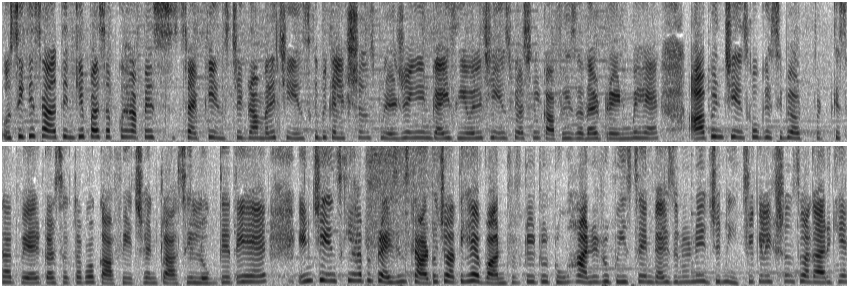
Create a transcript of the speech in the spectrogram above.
उसी के साथ इनके पास आपको यहाँ पे इस टाइप के इंस्टाग्राम वाले चेन्स की भी कलेक्शंस मिल जाएँगे। इन गाइस ये वाले चेन्स भी आजकल काफ़ी ज़्यादा ट्रेंड में है। आप इन चेन्स को किसी भी आउटफिट के साथ वेयर कर सकते हो। आपको काफ़ी अच्छा एंड क्लासी लुक देते हैं। इन चेन्स की यहाँ पे प्राइसिंग स्टार्ट हो जाती है one fifty to two hundred rupees से। इन गाइज़ उन्होंने जो नीचे कलेक्शन लगा रखी है,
